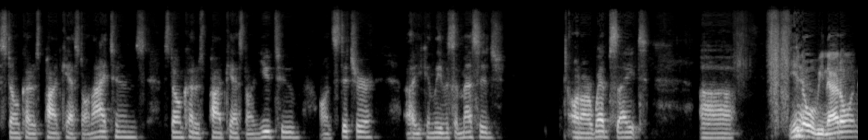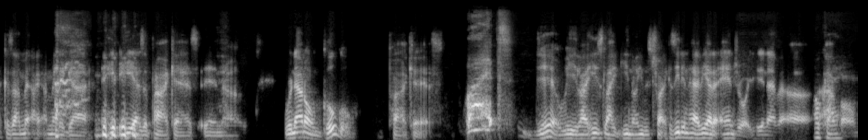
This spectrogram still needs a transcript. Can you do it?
stonecutters podcast on itunes Stonecutters Podcast on YouTube, on Stitcher. Uh, you can leave us a message on our website. Uh, yeah. You know what we're not on? Because I met I, I, met a guy. he, he has a podcast, and uh, we're not on Google Podcast. What? Yeah, we like. He's like, you know, he was trying because he didn't have. He had an Android. He didn't have a uh, okay. iPhone.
